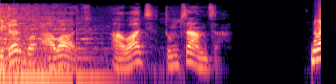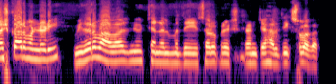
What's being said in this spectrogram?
विदर्भ आवाज आवाज तुमचा आमचा. नमस्कार मंडळी विदर्भ आवाज न्यूज चॅनलमध्ये सर्व प्रेक्षकांचे हार्दिक स्वागत.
